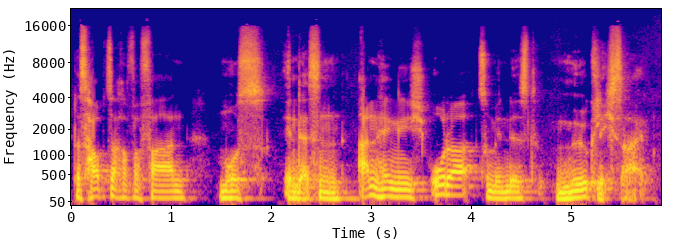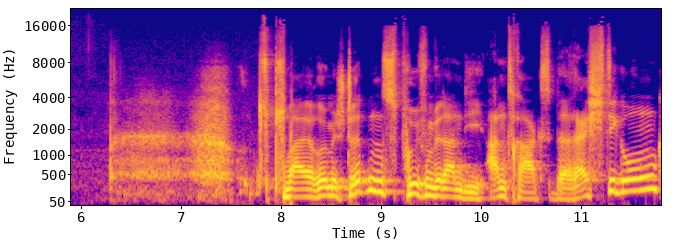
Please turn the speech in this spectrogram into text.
Das Hauptsacheverfahren muss indessen anhängig oder zumindest möglich sein. Bei römisch drittens prüfen wir dann die Antragsberechtigung.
